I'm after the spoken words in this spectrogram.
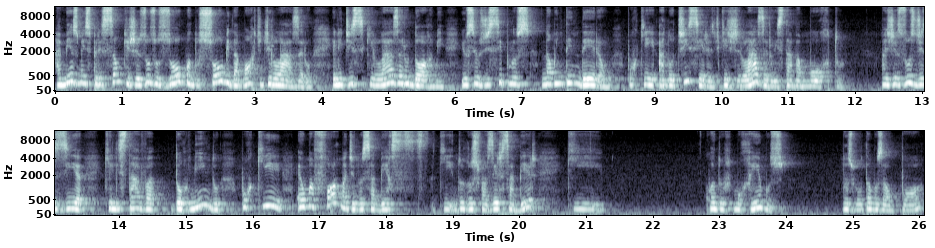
a mesma expressão que Jesus usou quando soube da morte de Lázaro. Ele disse que Lázaro dorme e os seus discípulos não entenderam, porque a notícia era de que Lázaro estava morto. Mas Jesus dizia que ele estava dormindo porque é uma forma de nos saber que de nos fazer saber que quando morremos nós voltamos ao pó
